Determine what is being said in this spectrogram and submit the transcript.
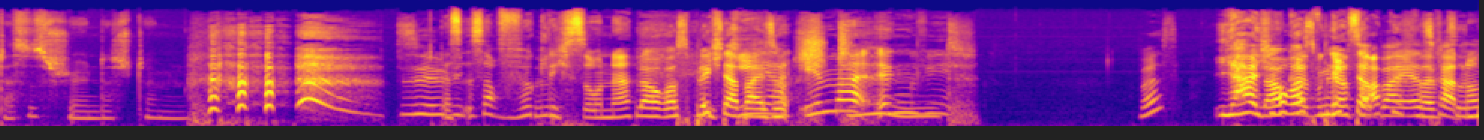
das ist schön, das stimmt. Das ist auch wirklich so, ne? Lauras Blick Ich dabei ja so. immer stimmt. irgendwie- Was? Ja, ich Lauras grad- bin so dabei ist abgeschweift, gerade noch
